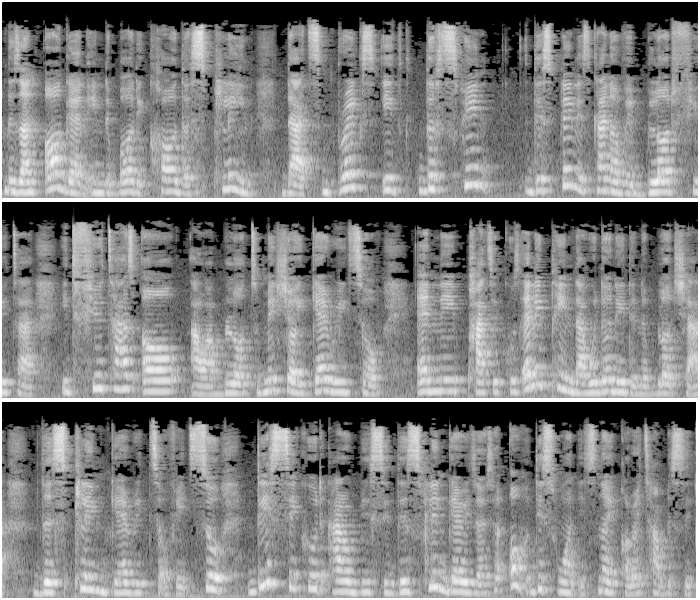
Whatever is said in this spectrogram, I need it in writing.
there's an organ in the body called the spleen that breaks it. The spleen the spleen is kind of a blood filter. It filters all our blood to make sure it get rid of any particles anything that we don't need in the blood share the spleen get rid of it. So this sickled rbc the spleen get rid of it. So, oh this one it's not a correct rbc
